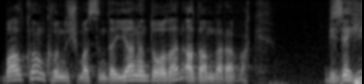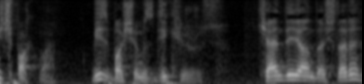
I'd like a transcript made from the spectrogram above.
balkon konuşmasında yanında olan adamlara bak. Bize hiç bakma. Biz başımız dik yürürüz. Kendi yandaşları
